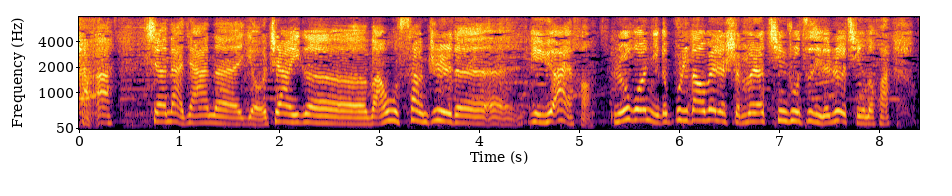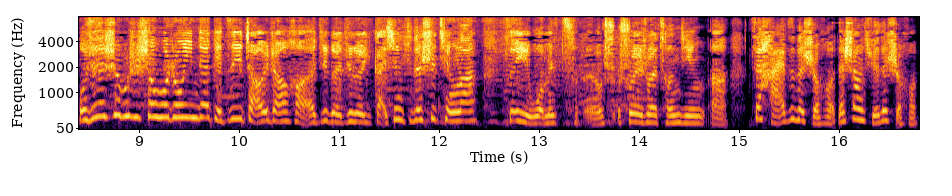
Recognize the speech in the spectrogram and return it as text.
好啊，希望大家呢有这样一个玩物丧志的业余爱好。如果你都不知道为了什么要倾注自己的热情的话，我觉得是不是生活中应该给自己找一找好这个这个感兴趣的事情了？所以我们曾说一说曾经啊，在孩子的时候，在上学的时候，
